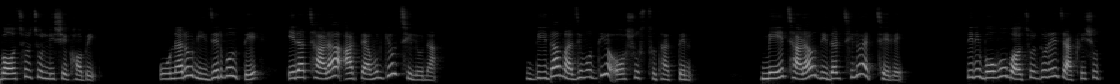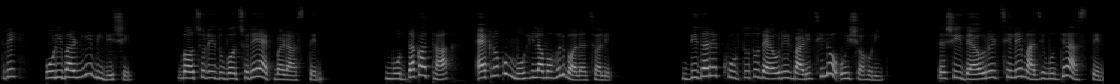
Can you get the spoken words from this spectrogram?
বছর চল্লিশেক হবে। ওনারও নিজের বলতে এরা ছাড়া আর তেমন কেউ ছিল না। দিদা মাঝে মধ্যেই অসুস্থ থাকতেন। মেয়ে ছাড়াও দিদার ছিল এক ছেলে। তিনি বহু বছর ধরে চাকরি সূত্রে পরিবার নিয়ে বিদেশে। বছরে দু বছরে একবার আসতেন। মোদ্দা কথা, একরকম মহিলা মহল বলা চলে। দিদার এক খুঁড়তো দেওরের বাড়ি ছিল ওই শহরেই। তা সেই দেওরের ছেলে মাঝে মধ্যে আসতেন।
